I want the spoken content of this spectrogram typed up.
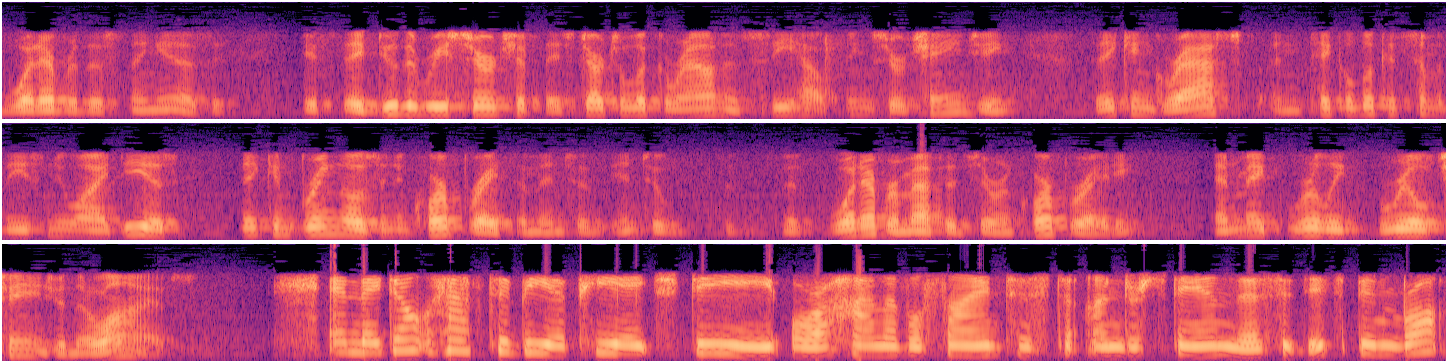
whatever this thing is." If they do the research, if they start to look around and see how things are changing, they can grasp and take a look at some of these new ideas. They can bring those and incorporate them into into the, the, whatever methods they're incorporating, and make really real change in their lives. And they don't have to be a PhD or a high level scientist to understand this. It, it's been brought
